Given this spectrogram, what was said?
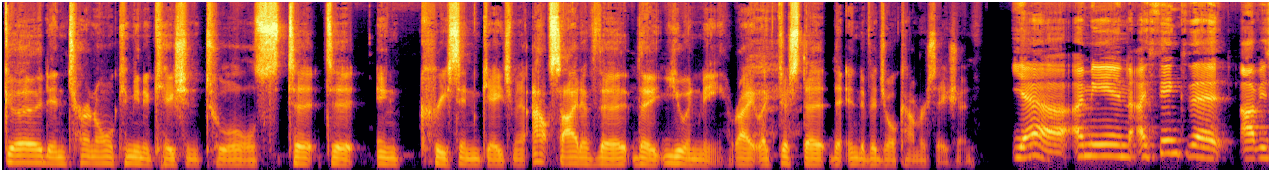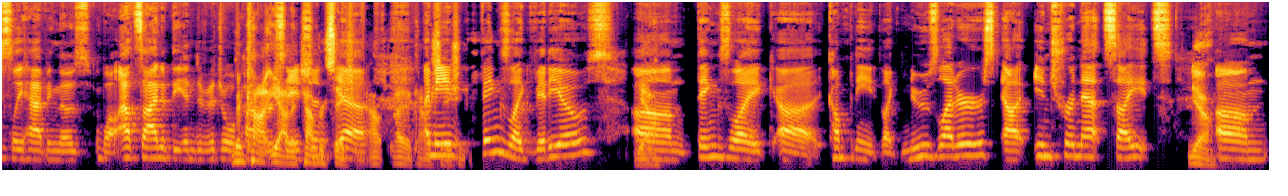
good internal communication tools to to increase engagement outside of the the you and me, right? Like just the the individual conversation. yeah i mean i think that obviously having those well outside of the individual The con- yeah, the conversation, conversation yeah, the I mean, things like videos, Yeah. um, things like uh, company like newsletters, uh, intranet sites. yeah. Um,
